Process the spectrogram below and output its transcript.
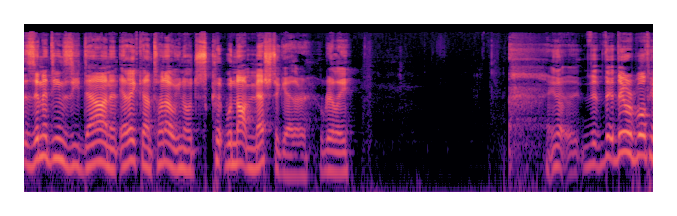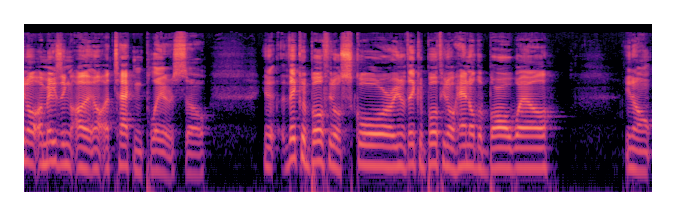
Zinedine Zidane and Eric Cantona, you know, just could, would not mesh together. Really, you know, they, they were both you know amazing uh, you know, attacking players. So you know, they could both you know score. You know, they could both you know handle the ball well you know,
